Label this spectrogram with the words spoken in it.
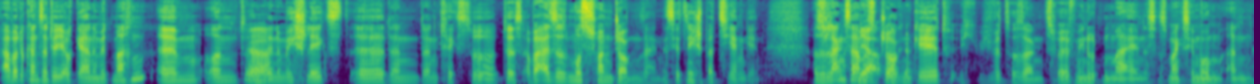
aber du kannst natürlich auch gerne mitmachen. Ähm, und, Ja. und wenn du mich schlägst, äh, dann, dann kriegst du das. Aber also muss schon joggen sein. Ist jetzt nicht spazieren gehen. Also langsames Ja, Joggen okay. geht. Ich, ich würde so sagen, zwölf Minuten Meilen ist das Maximum an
